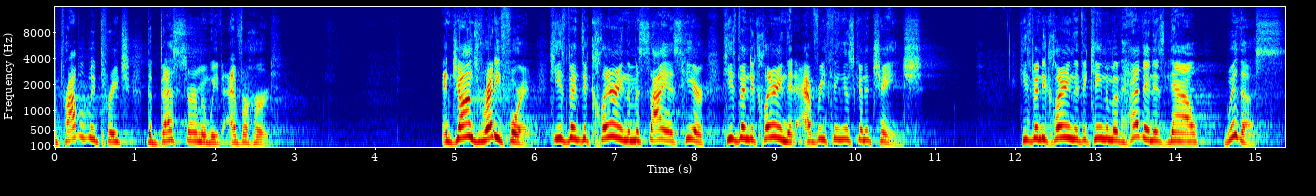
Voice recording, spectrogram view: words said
to probably preach the best sermon we've ever heard. And John's ready for it. He's been declaring the Messiah is here. He's been declaring that everything is going to change. He's been declaring that the kingdom of heaven is now with us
